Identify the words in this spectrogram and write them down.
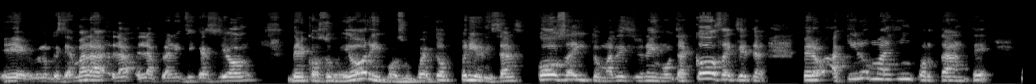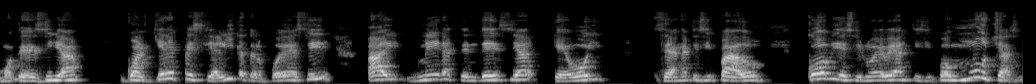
eh, lo que se llama la, la, planificación del consumidor y, por supuesto, priorizar cosas y tomar decisiones en otras cosas, etc. Pero aquí lo más importante, como te decía, cualquier especialista te lo puede decir, hay mega tendencias que hoy se han anticipado COVID-19 anticipó muchas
